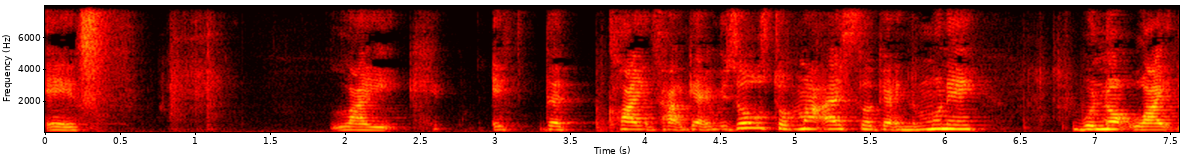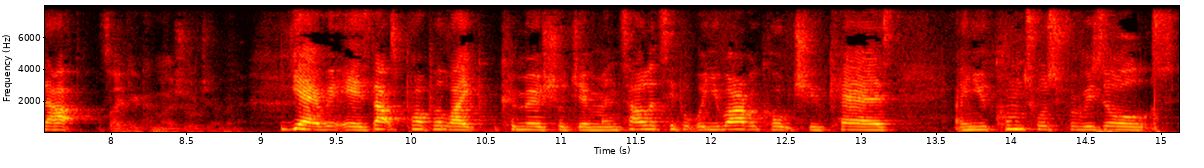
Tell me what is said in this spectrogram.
if like if the clients aren't getting results, don't matter, still getting the money. We're not like that. It's like a commercial gym. Yeah, it is. That's proper like commercial gym mentality. But when you are a coach who cares and you come to us for results,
